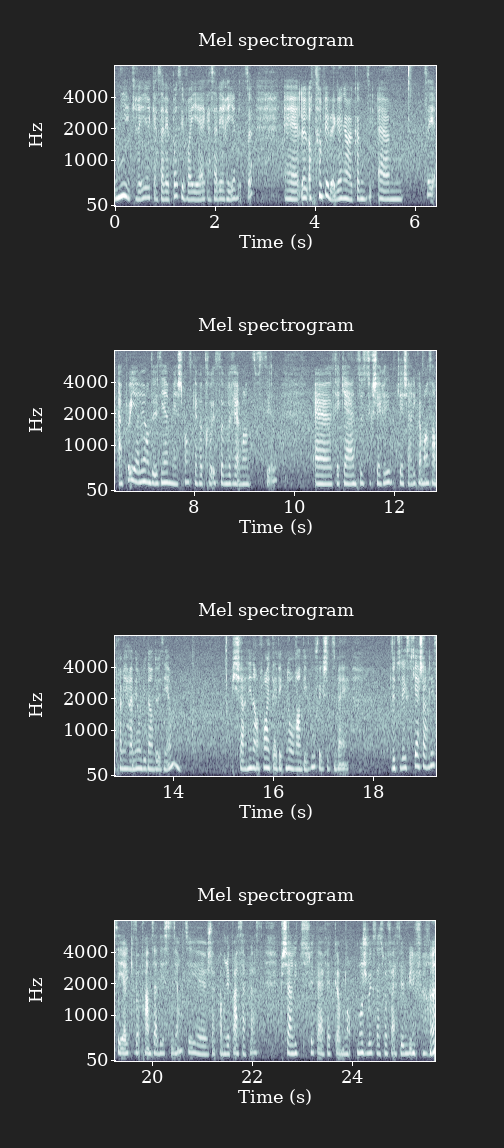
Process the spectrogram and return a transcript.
ni écrire, qu'elle savait pas ses voyelles, qu'elle savait rien de ça, euh, là, l'orthopédagogue m'a comme dit, euh, tu sais, elle peut y aller en deuxième, mais je pense qu'elle va trouver ça vraiment difficile. Euh, fait qu'elle nous a suggéré que Charlie commence en première année au lieu d'en deuxième. Puis Charlie, dans le fond, était avec nous au rendez-vous. Fait que j'ai dit, ben, veux-tu l'expliquer à Charlie? C'est elle qui va prendre sa décision. Tu sais, euh, je la prendrai pas à sa place. Puis Charlie, tout de suite, elle a fait comme, non, moi, je veux que ça soit facile, puis le fun.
